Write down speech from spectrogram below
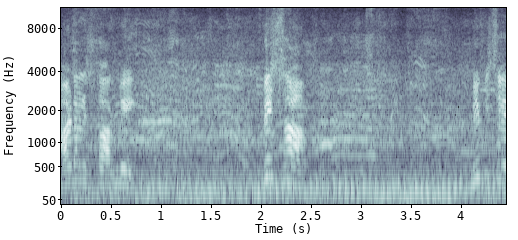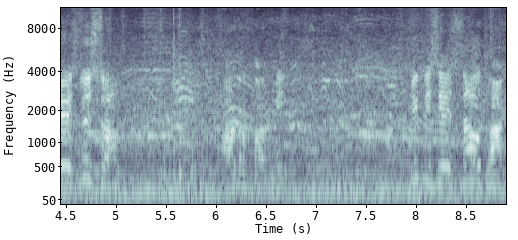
Order is for me. Vishram. BP says Vishram. Order for me. BP says South Southern.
